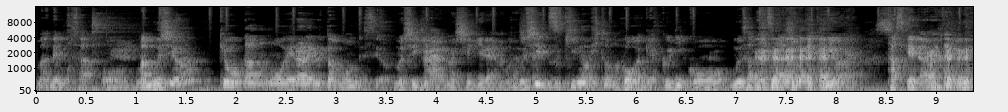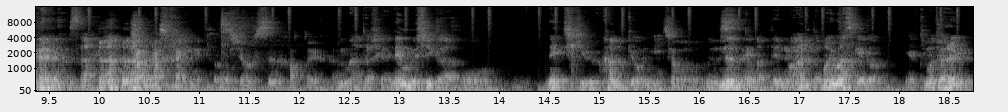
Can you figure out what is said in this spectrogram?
まあ、でもさ、まあ、虫は共感を得られるとは思うんですよ。虫嫌い。虫嫌いは。虫好きの人の方が逆にこう、無差別ラジオ的には 助けてあげたいぐらいのさ。まあ確かにね、少数派というか。まあ確かにね、虫がこう、ね、地球環境に、そううんぬんとかっていうのはあると思いますけど、いや、気持ち悪いよ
